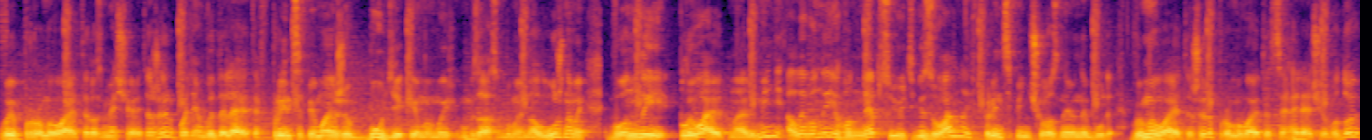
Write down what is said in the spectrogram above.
Ви промиваєте, розміщаєте жир, потім видаляєте в принципі майже будь-якими засобами налужними. Вони впливають на алюміній, але вони його не псують візуально і в принципі нічого з нею не буде. Вимиваєте жир, промиваєте це гарячою водою.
